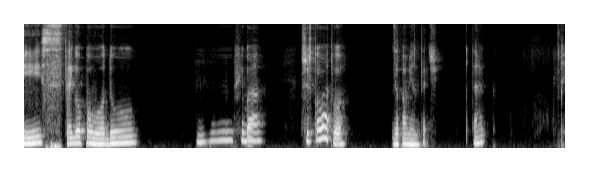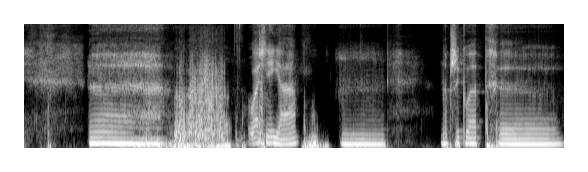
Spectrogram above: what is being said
I z tego powodu hmm, chyba wszystko łatwo zapamiętać. Tak? Eee, właśnie ja hmm, na przykład eee,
